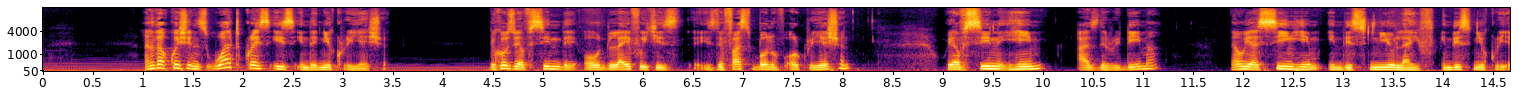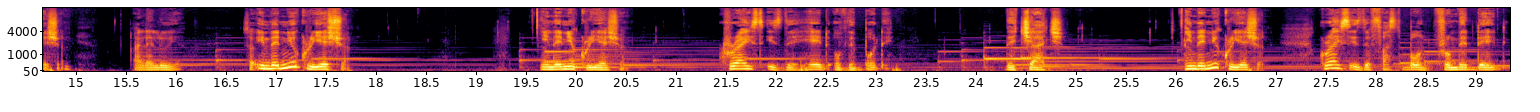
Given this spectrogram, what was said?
Another question is what Christ is in the new creation. Because we have seen the old life, which is, is the firstborn of all creation. We have seen him as the Redeemer. Now we are seeing him in this new life, in this new creation. Hallelujah. So in the new creation, in the new creation, Christ is the head of the body, the church. In the new creation, Christ is the firstborn from the dead.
